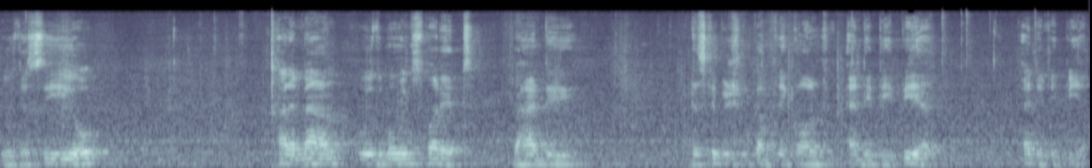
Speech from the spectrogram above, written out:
who is the CEO and a man who is the moving spirit behind the distribution company called NDTPL. NDTPL.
